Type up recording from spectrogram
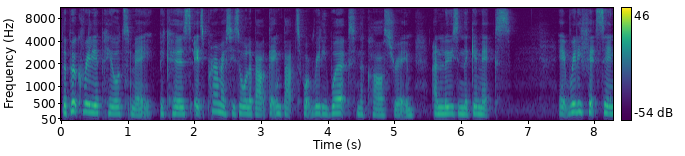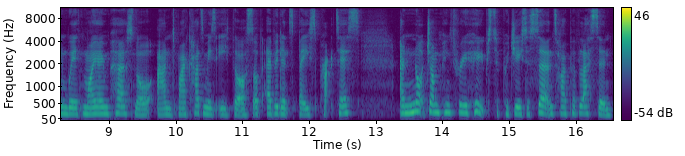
The book really appealed to me because its premise is all about getting back to what really works in the classroom and losing the gimmicks. It really fits in with my own personal and my academy's ethos of evidence based practice and not jumping through hoops to produce a certain type of lesson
